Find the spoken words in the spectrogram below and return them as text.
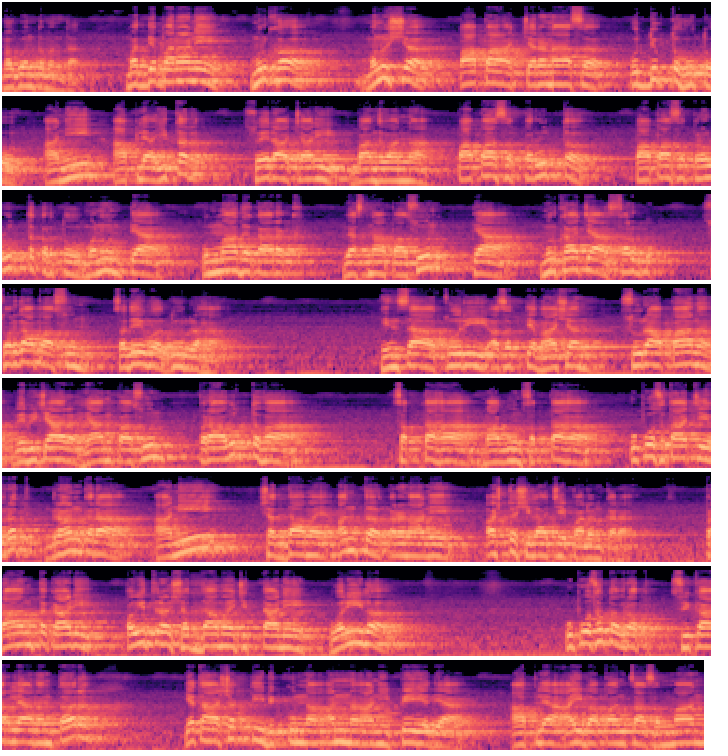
भगवंत म्हणतात मद्यपानाने मूर्ख मनुष्य पापाचरणास उद्युक्त होतो आणि आपल्या इतर स्वैराचारी बांधवांना पापास प्रवृत्त पापास प्रवृत्त करतो म्हणून त्या उन्मादकारक व्यसनापासून त्या मूर्खाच्या सर्व स्वर्गापासून सदैव दूर राहा. हिंसा चोरी असत्य भाषण सुरापान व्यभिचार ह्यांपासून परावृत्त व्हा. सप्ताह मागून सप्ताह उपोसताचे व्रत ग्रहण करा आणि श्रद्धामय अंतकरणाने अष्टशिलाचे पालन करा. प्रांतकाळी पवित्र श्रद्धामय चित्ताने वरील उपोसत व्रत स्वीकारल्यानंतर यथाशक्ती भिक्कूंना अन्न आणि पेय द्या. आपल्या आईबापांचा सन्मान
